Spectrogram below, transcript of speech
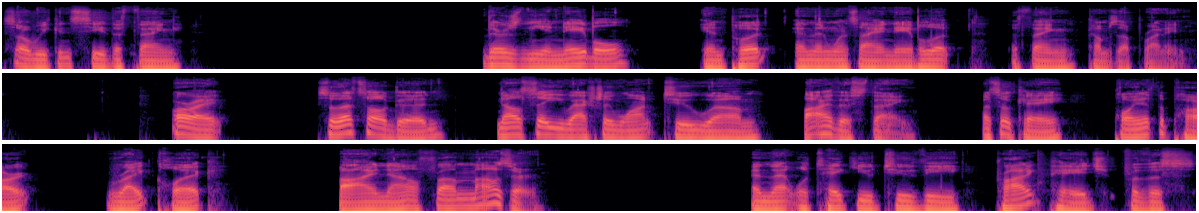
So we can see the thing there's the enable input, and then once I enable it, the thing comes up running. All right, so that's all good. Now say you actually want to um, buy this thing. That's okay. Point at the part, right click, buy now from Mouser. And that will take you to the product page for this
